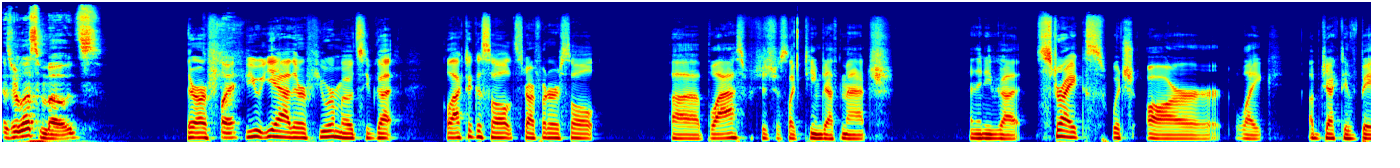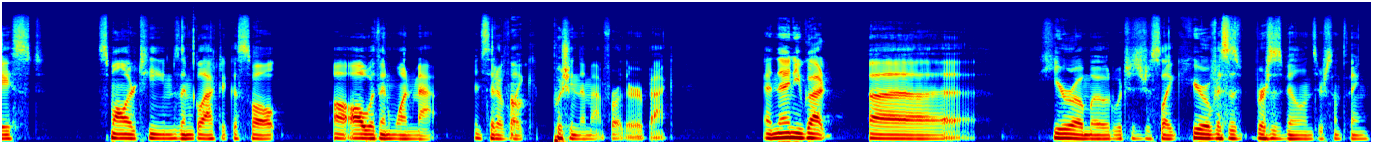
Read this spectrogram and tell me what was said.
Is there less modes? There are Play. few, yeah, there are fewer modes. You've got Galactic Assault, Starfighter Assault, uh, Blast, which is just like team deathmatch, and then you've got Strikes, which are like objective based, smaller teams than Galactic Assault, uh, all within one map instead of Huh. like pushing the map further back. And then you've got uh, Hero mode, which is just like hero versus versus villains or something,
